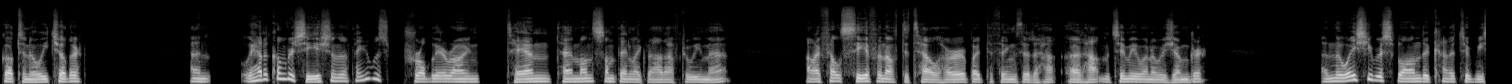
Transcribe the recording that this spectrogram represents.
got to know each other. And we had a conversation. I think it was probably around 10, 10 months, something like that, after we met. And I felt safe enough to tell her about the things that had, had happened to me when I was younger. And the way she responded kind of took me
